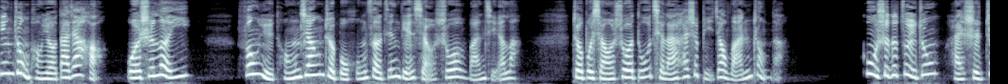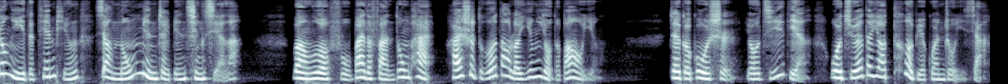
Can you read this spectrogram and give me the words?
听众朋友，大家好，我是乐一。《风雨同江》这部红色经典小说完结了。这部小说读起来还是比较完整的。故事的最终还是正义的天平向农民这边倾斜了，万恶腐败的反动派还是得到了应有的报应。这个故事有几点，我觉得要特别关注一下。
